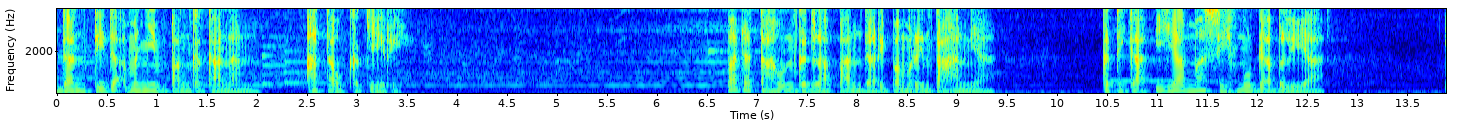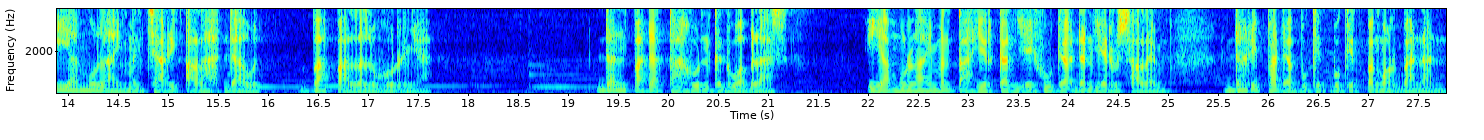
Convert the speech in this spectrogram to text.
dan tidak menyimpang ke kanan atau ke kiri pada tahun ke-8 dari pemerintahannya, ketika ia masih muda belia, ia mulai mencari Allah Daud, bapa leluhurnya. Dan pada tahun ke-12, ia mulai mentahirkan Yehuda dan Yerusalem daripada bukit-bukit pengorbanan,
